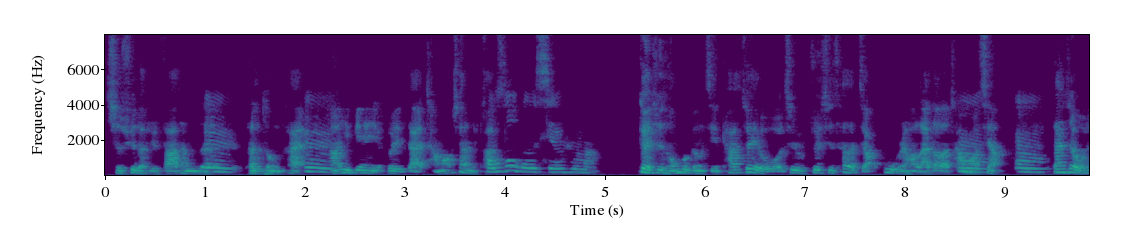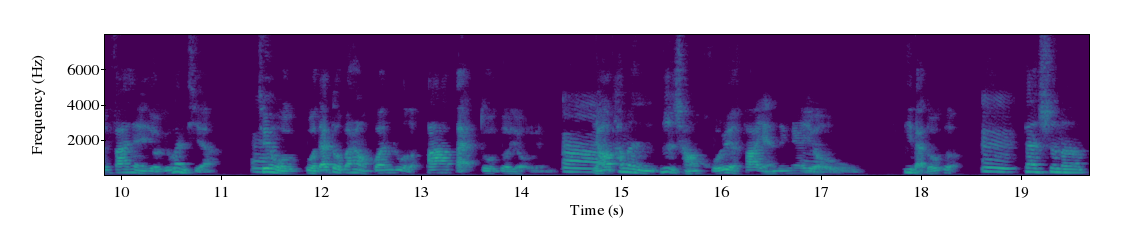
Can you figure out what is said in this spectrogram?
持续的去发他们的他的动态，然后一边也会在长毛象去发。同步更新是吗？对，是同步更新。他所以我就追随他的脚步，然后来到了长毛象。嗯。但是我会发现有一个问题啊，因为我我在豆瓣上关注了八百多个友邻，嗯，然后他们日常活跃发言的应该有一百多个，嗯，但是呢。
